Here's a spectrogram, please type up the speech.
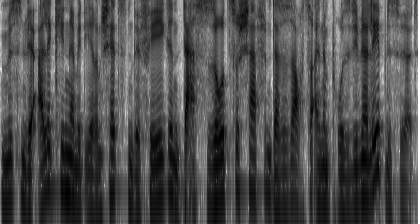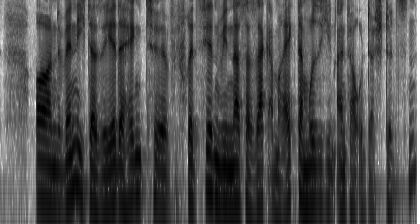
müssen wir alle Kinder mit ihren Schätzen befähigen, das so zu schaffen, dass es auch zu einem positiven Erlebnis wird. Und wenn ich da sehe, da hängt äh, Fritzchen wie ein nasser Sack am Reck, dann muss ich ihn einfach unterstützen,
